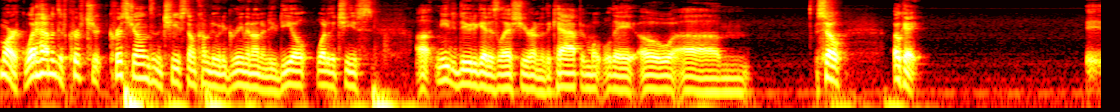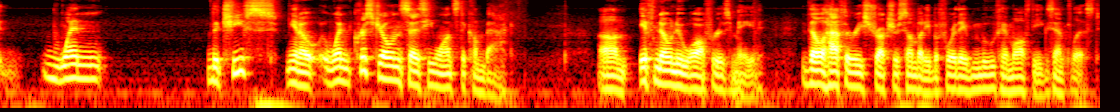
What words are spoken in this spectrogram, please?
Mark, what happens if Chris, Jones and the Chiefs don't come to an agreement on a new deal? What do the Chiefs? uh, need to do to get his last year under the cap, and what will they owe? Um, so, okay, when the Chiefs, you know, when Chris Jones says he wants to come back, um, if no new offer is made, they'll have to restructure somebody before they move him off the exempt list.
